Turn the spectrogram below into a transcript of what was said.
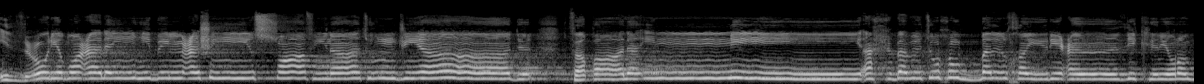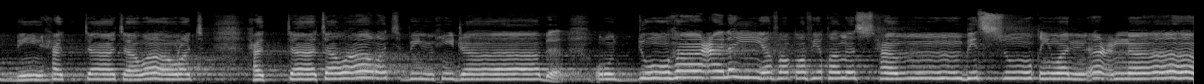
إذ عرض عليه بالعشي الصافنات الجياد فقال إني أحببت حب الخير عن ذكر ربي حتى توارت حتى توارت بالحجاب. ردوها علي فطفق مسحا بالسوق والأعناق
